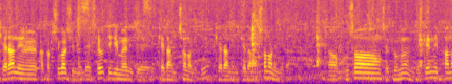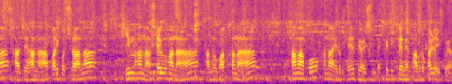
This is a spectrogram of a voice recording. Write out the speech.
계란을 각각 추가할 수 있는데 새우튀김은 이제 개당 2,000원이고 계란은 개당 1,000원입니다. 어, 구성 제품은 깻잎 하나, 가지 하나, 파리고추 하나, 김 하나, 새우 하나, 단호박 하나, 파마고 하나 이렇게 되어 있습니다. 그 밑에는 밥으로 깔려 있고요.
